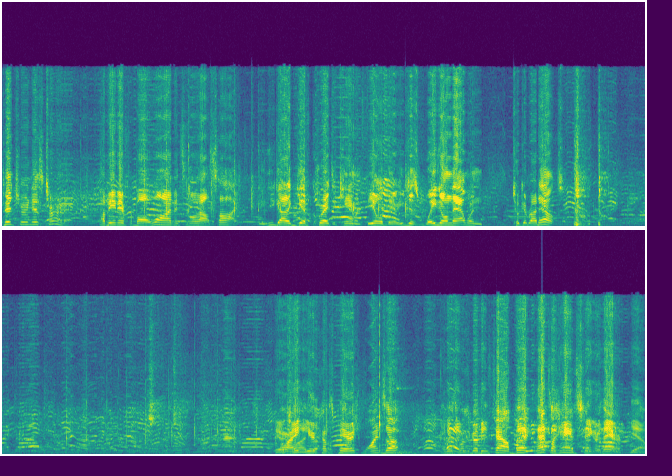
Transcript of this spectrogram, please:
pitcher in this tournament. I'll be in there for ball one. It's a little outside. I mean, you got to give credit to Cameron Field there. He just waited on that one, took it right out. All right, here comes Parrish, winds up, and this one's going to be fouled back. That's a hand stinger there. Yeah.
